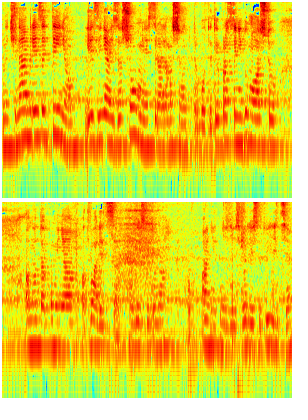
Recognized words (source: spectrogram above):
начинаем резать дыню. Я извиняюсь за шум, у меня стиральная машина тут работает. Я просто не думала, что она так у меня отвалится. Вот здесь вот она. А, нет, не здесь. Вот здесь вот, видите?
